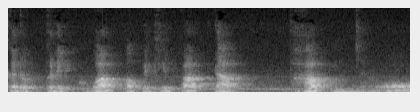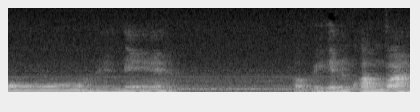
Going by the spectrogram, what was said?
กระดุกกระดิกวับออกไปคิดปั๊บดับพับโอ้เนี่ยเนี่ยพอไปเห็นความว่าง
